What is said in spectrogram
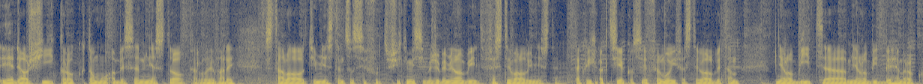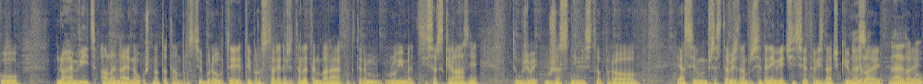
je další krok k tomu, aby se město Karlovy Vary stalo tím městem, co si furt všichni myslíme, že by mělo být festivalovým městem. Takových akcí, jako je filmový festival, by tam mělo být, eh, mělo být během roku mnohem víc, ale najednou už na to tam prostě budou ty, ty prostory. Takže tenhle ten barák, o kterém mluvíme, Císařské lázně, to může být úžasný místo pro já si můžu představit, že tam prostě ty největší světové značky udělají, udělaj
